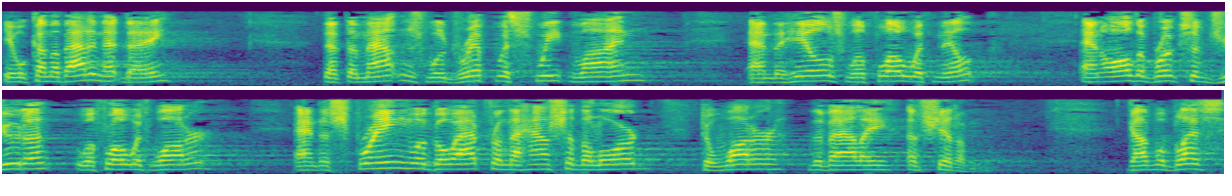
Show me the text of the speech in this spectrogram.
It will come about in that day that the mountains will drip with sweet wine, and the hills will flow with milk, and all the brooks of Judah will flow with water, and a spring will go out from the house of the Lord to water the valley of Shittim. God will bless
